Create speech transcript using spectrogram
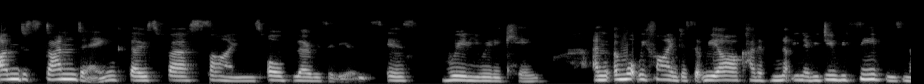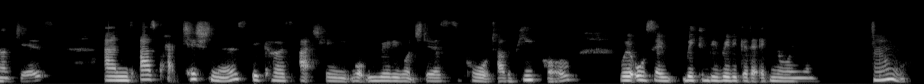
understanding those first signs of low resilience is really, really key. And, and what we find is that we are kind of, you know, we do receive these nudges. And as practitioners, because actually what we really want to do is support other people, we're also, we can be really good at ignoring them. Oh.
